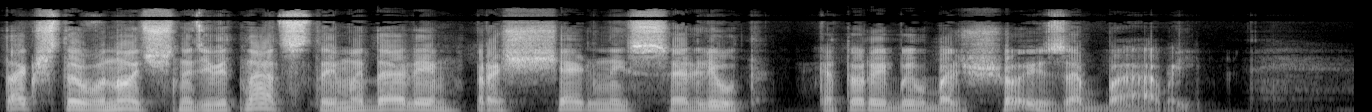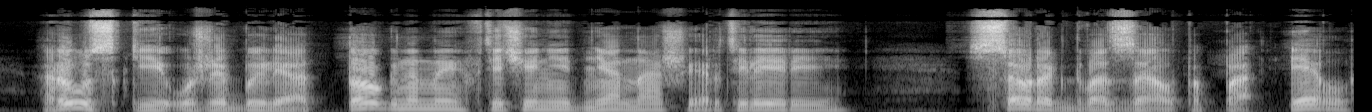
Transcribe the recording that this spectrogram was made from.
Так что в ночь на 19 мы дали прощальный салют, который был большой забавой. Русские уже были отогнаны в течение дня нашей артиллерии. 42 залпа по «Л»,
